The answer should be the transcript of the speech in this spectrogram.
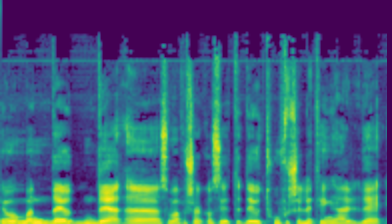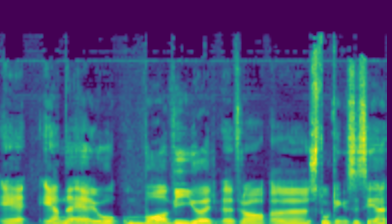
Jo, men det er jo det eh, som jeg forsøker å si, det er jo to forskjellige ting her. Det er, ene er jo hva vi gjør eh, fra uh, Stortingets side,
